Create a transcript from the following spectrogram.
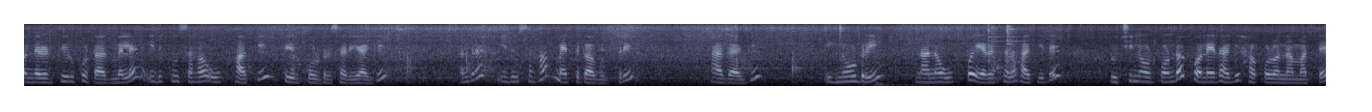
ಒಂದೆರಡು ತಿರು ಕೊಟ್ಟಾದ್ಮೇಲೆ ಇದಕ್ಕೂ ಸಹ ಉಪ್ಪು ಹಾಕಿ ತೀರ್ಕೊಳ್ರಿ ಸರಿಯಾಗಿ. ಅಂದರೆ ಇದು ಸಹ ಮೆತ್ತಗಾಗುತ್ತೆ ರೀ. ಹಾಗಾಗಿ ಈಗ ನೋಡಿರಿ, ನಾನು ಉಪ್ಪು ಎರಡು ಸಲ ಹಾಕಿದೆ. ರುಚಿ ನೋಡಿಕೊಂಡು ಕೊನೆಯದಾಗಿ ಹಾಕೊಳ್ಳೋಣ ಮತ್ತೆ.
